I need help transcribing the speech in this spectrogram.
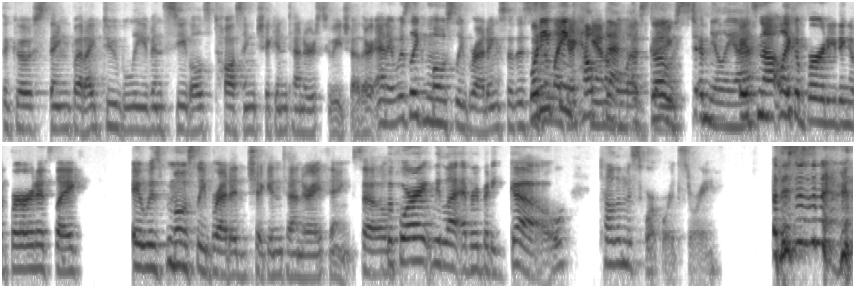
the ghost thing, but I do believe in seagulls tossing chicken tenders to each other. And it was like mostly breading. So this What do you like think a helped them? A cannibalist thing. ghost, Amelia. It's not like a bird eating a bird. It's like it was mostly breaded chicken tender, I think. So Before we let everybody go, tell them the scoreboard story. this isn't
